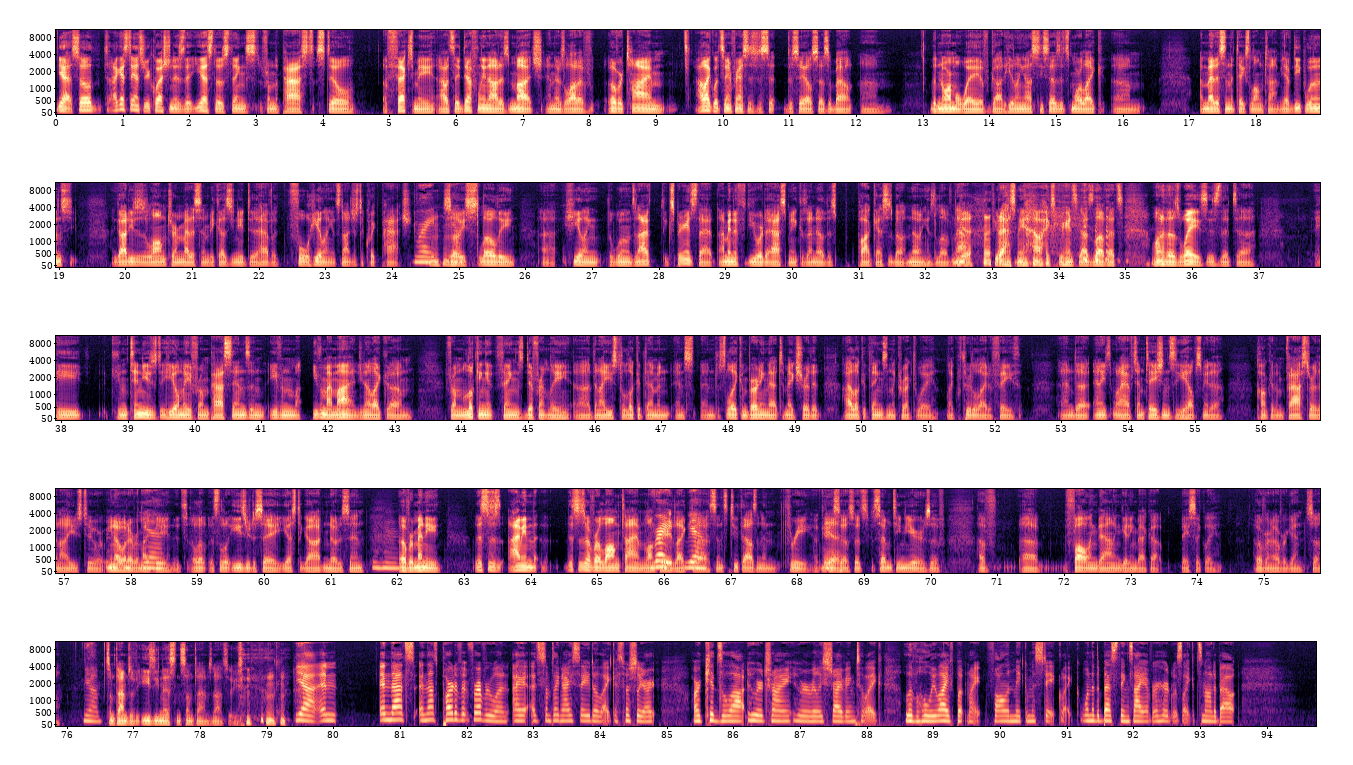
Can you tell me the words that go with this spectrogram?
Yeah. So I guess to answer your question is that yes, those things from the past still affect me. I would say definitely not as much, and there's a lot of over time. I like what St. Francis de Sales says about um, the normal way of God healing us. He says it's more like um, a medicine that takes a long time. You have deep wounds, and God uses a long-term medicine because you need to have a full healing. It's not just a quick patch. Right. Mhm. So yeah. he's slowly uh, healing the wounds, and I've experienced that. I mean, if you were to ask me, because I know this podcast is about knowing His love now. Yeah. if you'd ask me how I experience God's love, that's one of those ways. Is that uh, He continues to heal me from past sins and even my, even my mind. You know, like um, from looking at things differently uh, than I used to look at them, and and and slowly converting that to make sure that I look at things in the correct way, like through the light of faith. And uh, any when I have temptations, He helps me to conquer them faster than I used to, or you know Mhm, whatever it might yeah. be. It's a little it's a little easier to say yes to God and no to sin Mhm. over many. This is I mean this is over a long time, long Right, period, like yeah. uh, since 2003. Okay, Yeah. so so it's 17 years of of uh, falling down and getting back up, basically, over and over again. So Yeah. sometimes of easiness and sometimes not so easy. Yeah, and and that's and that's part of it for everyone. I it's something I say to like especially our our kids a lot who are trying who are really striving to like live a holy life but might fall and make a mistake. Like one of the best things I ever heard was like it's not about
